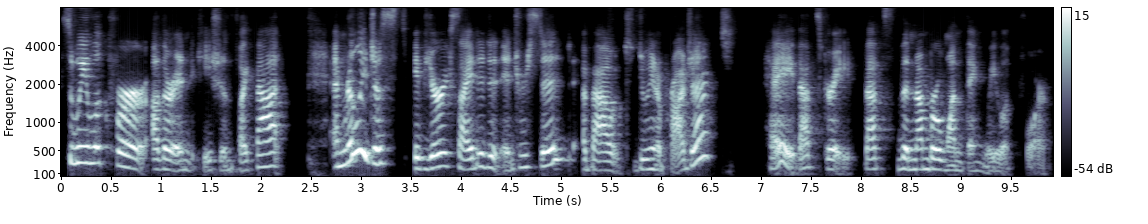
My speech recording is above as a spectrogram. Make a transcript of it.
so we look for other indications like that. And really just if you're excited and interested about doing a project, hey, that's great. That's the number one thing we look for.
